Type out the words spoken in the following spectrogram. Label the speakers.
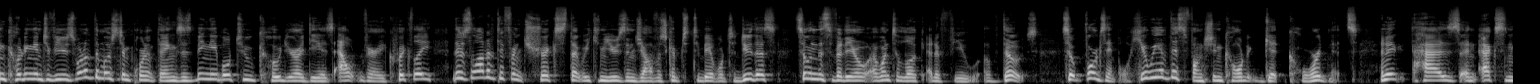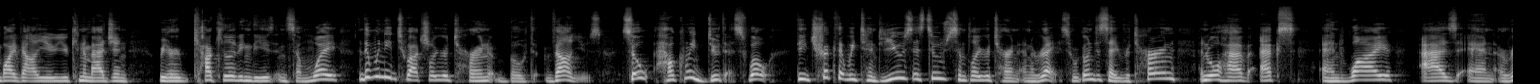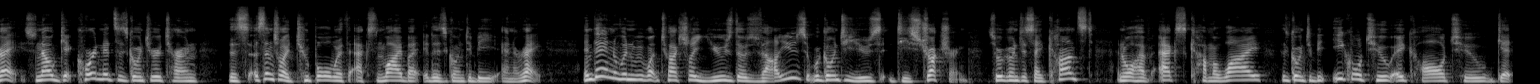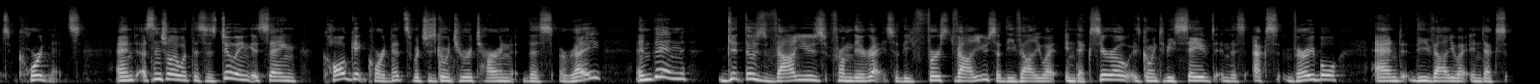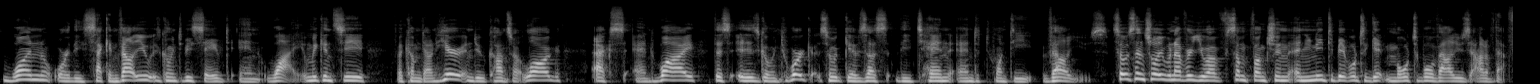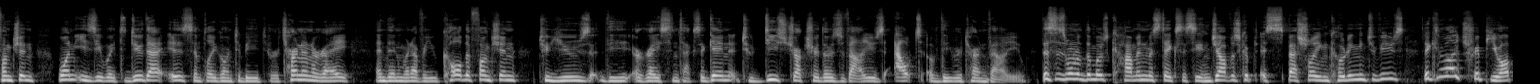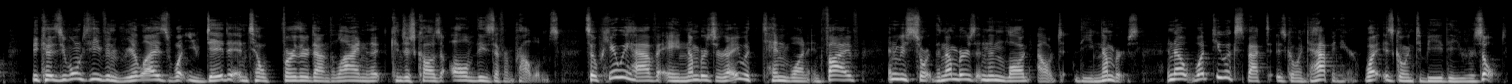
Speaker 1: In coding interviews, one of the most important things is being able to code your ideas out very quickly. There's a lot of different tricks that we can use in JavaScript to be able to do this, so in this video, I want to look at a few of those. So for example, here we have this function called getCoordinates, and it has an x and y value. You can imagine we are calculating these in some way, and then we need to actually return both values. So how can we do this? Well, the trick that we tend to use is to simply return an array. So we're going to say return, and we'll have x and y as an array. So now get coordinates is going to return this essentially tuple with x and y, but it is going to be an array. And then when we want to actually use those values, we're going to use destructuring. So we're going to say const, and we'll have x comma y is going to be equal to a call to get coordinates. And essentially what this is doing is saying call get coordinates, which is going to return this array, and then get those values from the array. So the first value, so the value at index zero is going to be saved in this x variable, and the value at index 1 or the second value is going to be saved in y. And we can see if I come down here and do console.log x and y, this is going to work. So it gives us the 10 and 20 values. So essentially, whenever you have some function and you need to be able to get multiple values out of that function, one easy way to do that is simply going to be to return an array. And then whenever you call the function to use the array syntax again to destructure those values out of the return value. This is one of the most common mistakes I see in JavaScript, especially in coding interviews. They can really trip you up because you won't even realize what you did until further down the line, and it can just cause all of these different problems. So here we have a numbers array with 10, 1, and 5, and we sort the numbers and then log out the numbers. And now, what do you expect is going to happen here? What is going to be the result?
